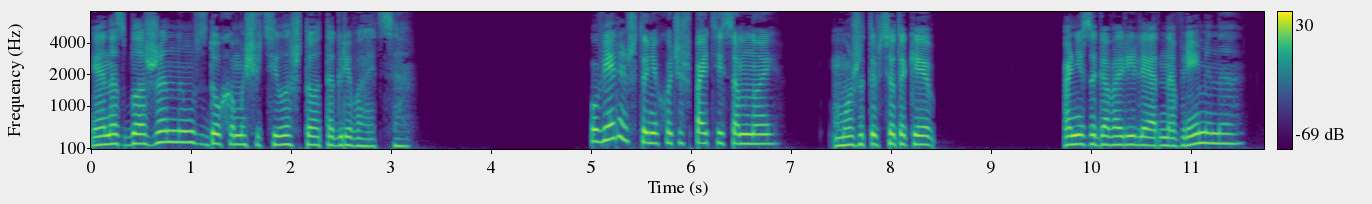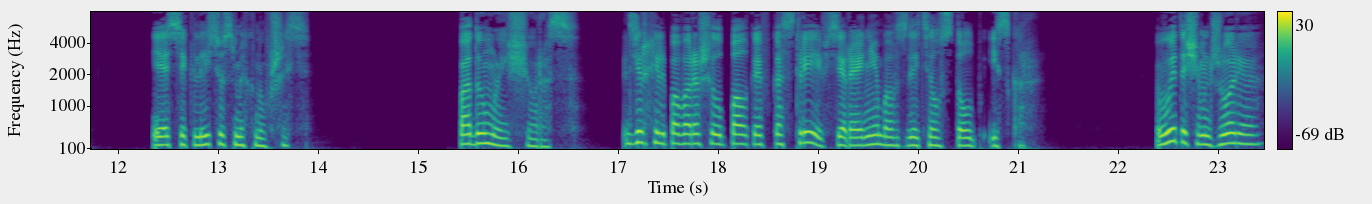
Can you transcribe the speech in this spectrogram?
и она с блаженным вздохом ощутила, что отогревается. «Уверен, что не хочешь пойти со мной? Может, ты все-таки...» Они заговорили одновременно и осеклись, усмехнувшись. «Подумай еще раз». Дирхель поворошил палкой в костре, и в серое небо взлетел столб искр. «Вытащим Джори,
